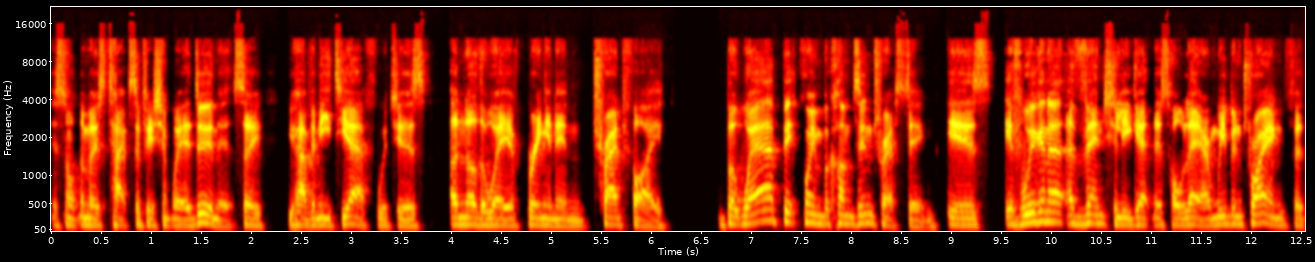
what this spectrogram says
it's not the most tax efficient way of doing it. So you have an ETF, which is another way of bringing in TradFi. But where Bitcoin becomes interesting is if we're going to eventually get this whole layer, and we've been trying for,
